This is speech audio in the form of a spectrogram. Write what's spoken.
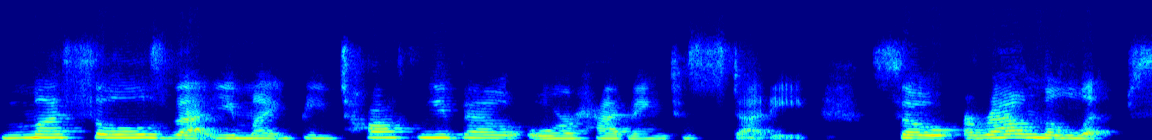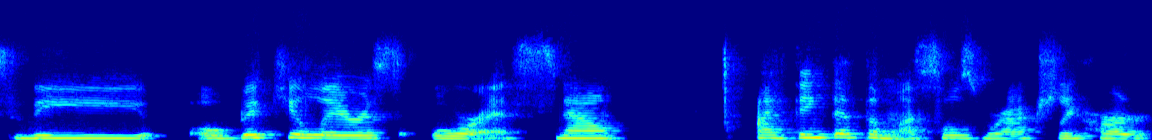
muscles that you might be talking about or having to study. So around the lips, the orbicularis oris. Now, I think that the muscles were actually hard,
